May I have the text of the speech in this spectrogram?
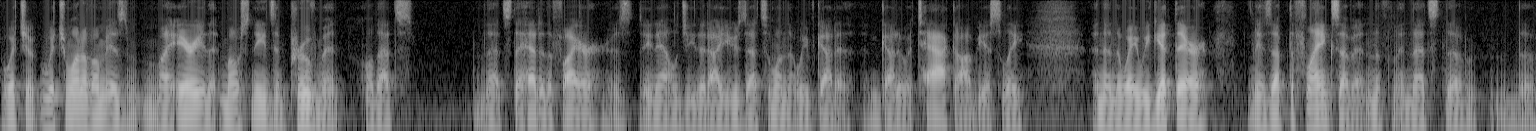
Which, which one of them is my area that most needs improvement? Well, that's that's the head of the fire is the analogy that I use. That's the one that we've got to, got to attack, obviously. And then the way we get there is up the flanks of it, and, the, and that's the, the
